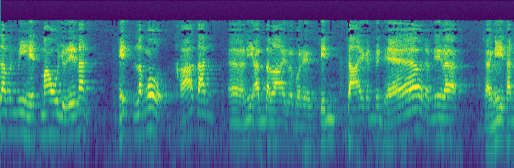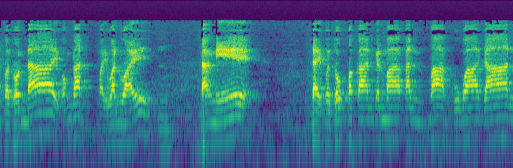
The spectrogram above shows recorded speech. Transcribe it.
แล้วมันมีเห็ดเมาอยู่ในนั่นเห็ดละโงกขาตันเออนี่อันตรายไปหมดเลยกินตายกันเป็นแถวอย่างนี้ละอย่างนี้ท่านก็ทนได้ของท่าน ไม่วันไหวดังนี้ได้ประสบประการกันมากันบ้างครูบาอาจารย์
